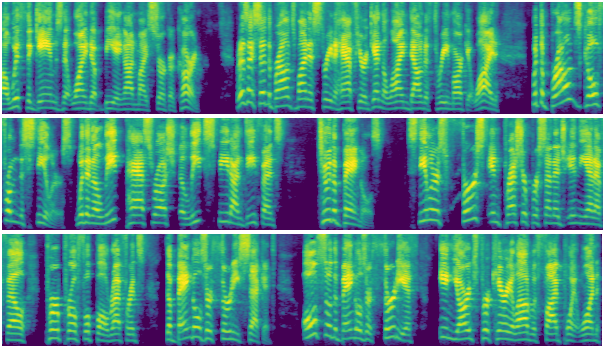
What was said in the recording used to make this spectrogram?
uh, with the games that wind up being on my circa card. But as I said, the Browns minus three and a half here. Again, the line down to three market wide. But the Browns go from the Steelers with an elite pass rush, elite speed on defense to the Bengals. Steelers first in pressure percentage in the NFL per pro football reference. The Bengals are 32nd. Also, the Bengals are 30th in yards per carry allowed with 5.1.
